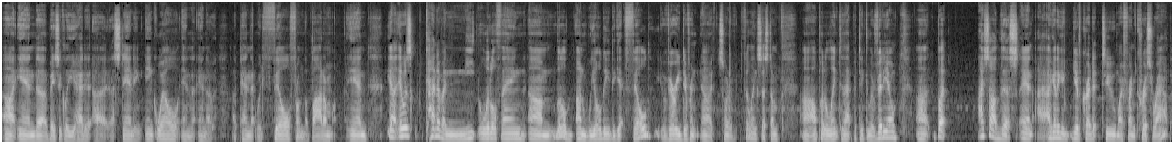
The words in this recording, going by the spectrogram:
uh, and uh, basically you had a, a, standing inkwell and, and a, a, pen that would fill from the bottom, and yeah, it was kind of a neat little thing, um, little unwieldy to get filled. Very different uh, sort of filling system. Uh, I'll put a link to that particular video, uh, but I saw this, and I, got to give credit to my friend Chris Rapp,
